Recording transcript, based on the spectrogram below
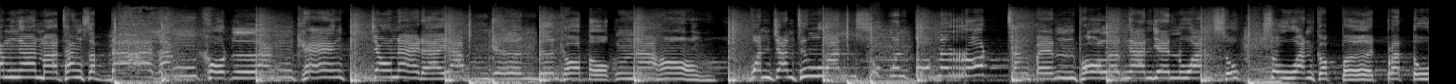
ทำงานมาทั้งสัปดาห์หลังโคตรหลังแข็ง เจ้านายได้ยับเยินเดินคอตกหน้าห้อง วันจันทร์ถึงวันศุกร์มันตกนรกทั้งเป็นพอเลิกงานเย็นวันศุกร์สวรรค์ก็เปิดประตู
